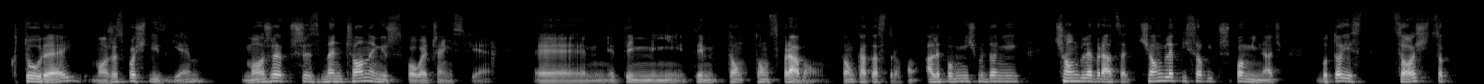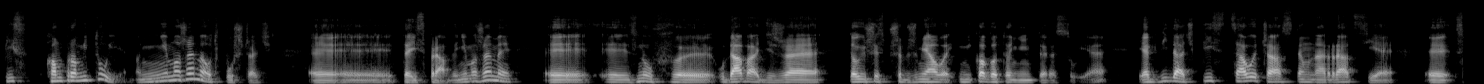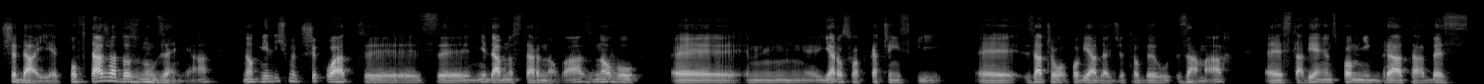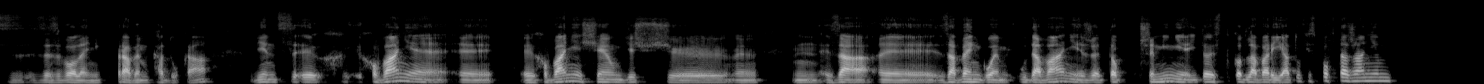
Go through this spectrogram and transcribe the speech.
której, może z poślizgiem, może przy zmęczonym już społeczeństwie, tym, tym, tą, tą sprawą, tą katastrofą, ale powinniśmy do niej ciągle wracać, ciągle PiSowi przypominać, bo to jest coś, co PiS kompromituje. No nie możemy odpuszczać e, tej sprawy. Nie możemy e, e, znów udawać, że to już jest przebrzmiałe i nikogo to nie interesuje. Jak widać, PiS cały czas tę narrację sprzedaje, powtarza do znudzenia. No, mieliśmy przykład y, z niedawno Starnowa. Znowu e, Jarosław Kaczyński e, zaczął opowiadać, że to był zamach, e, stawiając pomnik brata bez zezwoleń prawem kaduka. Więc chowanie, chowanie się gdzieś za, za węgłem, udawanie, że to przeminie i to jest tylko dla wariatów, jest powtarzaniem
